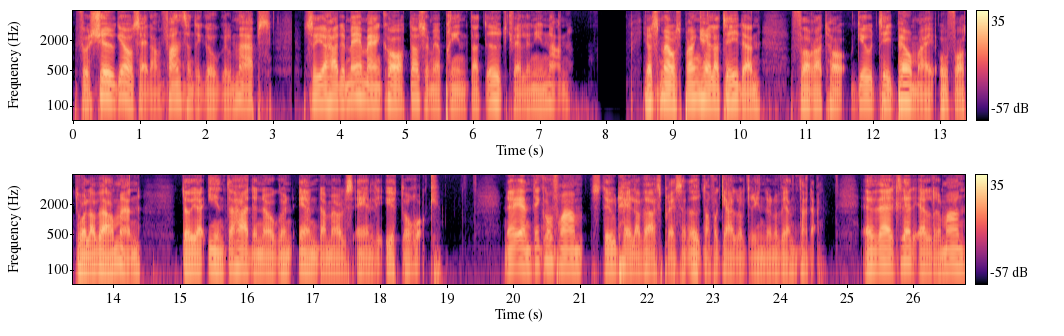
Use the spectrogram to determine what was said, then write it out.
För 20 år sedan fanns inte Google Maps så jag hade med mig en karta som jag printat ut kvällen innan. Jag småsprang hela tiden för att ha god tid på mig och för att hålla värmen då jag inte hade någon ändamålsenlig ytterrock. När jag äntligen kom fram stod hela världspressen utanför gallergrinden och väntade. En välklädd äldre man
